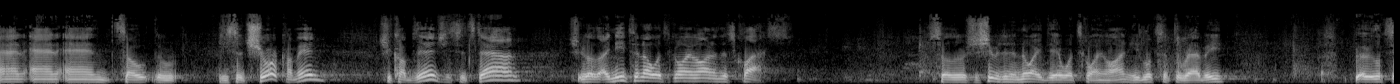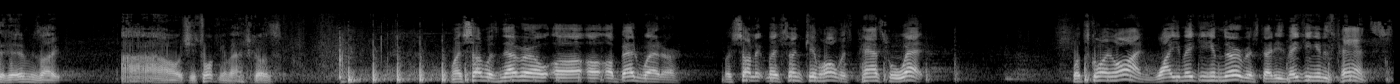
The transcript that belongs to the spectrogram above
And and and so the, he said, "Sure, come in." She comes in. She sits down. She goes, "I need to know what's going on in this class." So the Rosh Hashiva didn't have no idea what's going on. He looks at the Rebbe. The Rebbe looks at him. He's like, ah, "I don't know what she's talking about." She goes, "My son was never a, a, a bedwetter. My son, my son came home. His pants were wet. What's going on? Why are you making him nervous that he's making in his pants?"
